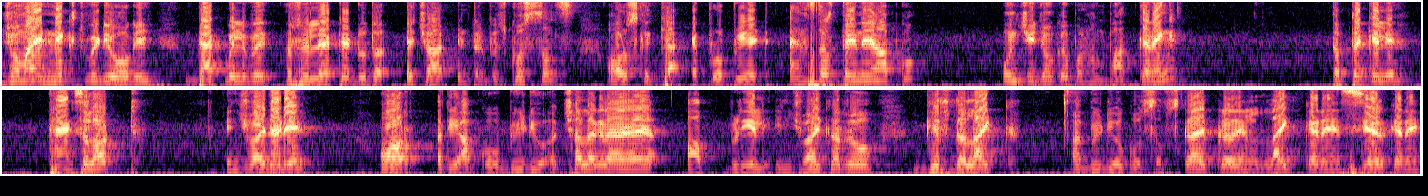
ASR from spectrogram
जो हमारी नेक्स्ट वीडियो होगी that will be related to the H R interview question और उसके क्या अप्रोप्रिएट आंसर्स देने हैं आपको, उन चीज़ों के ऊपर हम बात करेंगे। तब तक के लिए thanks a lot enjoy the day और यदि आपको वीडियो अच्छा लग रहा है, आप रियली इंजॉय कर रहे हो गिव द लाइक आप वीडियो को सब्सक्राइब करें लाइक करें शेयर करें.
